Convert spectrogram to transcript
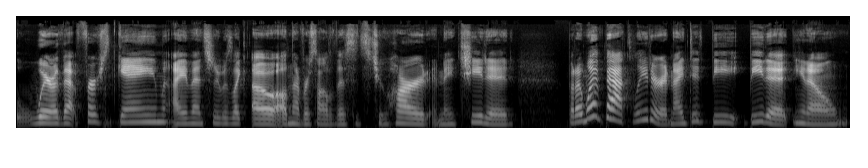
where that first game I eventually was like, "Oh, I'll never solve this. It's too hard." And I cheated. But I went back later and I did beat beat it, you know,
